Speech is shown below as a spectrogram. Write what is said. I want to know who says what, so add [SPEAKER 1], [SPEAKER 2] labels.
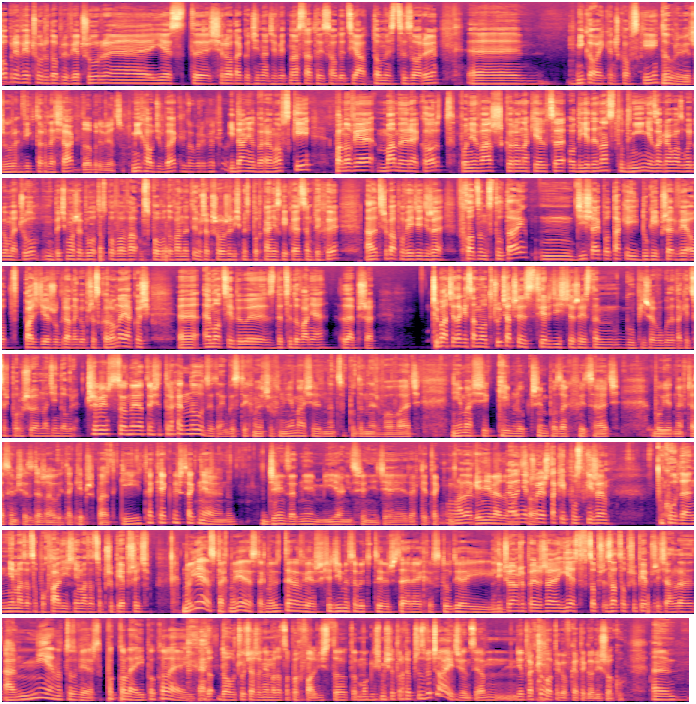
[SPEAKER 1] Dobry wieczór, dobry wieczór. E, jest e, środa, godzina 19, to jest audycja Tomy z Cyzory. Mikołaj Kęczkowski.
[SPEAKER 2] Dobry wieczór.
[SPEAKER 1] Wiktor Lesiak.
[SPEAKER 3] Dobry wieczór.
[SPEAKER 1] Michał Dziubek.
[SPEAKER 4] Dobry wieczór.
[SPEAKER 1] I Daniel Baranowski. Panowie, mamy rekord, ponieważ Korona Kielce od 11 dni nie zagrała złego meczu. Być może było to spowodowane tym, że przełożyliśmy spotkanie z GKS-em Tychy, ale trzeba powiedzieć, że wchodząc tutaj, mm, dzisiaj po takiej długiej przerwie od paździerzu granego przez Koronę, jakoś e, emocje były zdecydowanie lepsze. Czy macie takie same odczucia, czy stwierdziliście, że jestem głupi, że w ogóle takie coś poruszyłem na dzień dobry?
[SPEAKER 2] Czy wiesz co, no ja to się trochę nudzę tak bez tych meczów. Nie ma się na co podenerwować, nie ma się kim lub czym pozachwycać, bo jednak czasem się zdarzały takie przypadki i tak jakoś tak, nie wiem, no, dzień za dniem mija, nic się nie dzieje, takie, tak, ale, takie nie wiadomo
[SPEAKER 1] Ale nie
[SPEAKER 2] co.
[SPEAKER 1] czujesz takiej pustki, że kurde, nie ma za co pochwalić, nie ma za co przypieprzyć.
[SPEAKER 2] No jest tak, no jest tak. No teraz wiesz, siedzimy sobie tutaj we czterech w studio i...
[SPEAKER 1] Liczyłem, że powiesz, że jest w co, za co przypieprzyć, ale...
[SPEAKER 2] A nie, no to wiesz, po kolei, po kolei. Tak?
[SPEAKER 3] Do, do, uczucia, że nie ma za co pochwalić, to, to mogliśmy się trochę przyzwyczaić, więc ja nie traktował tego w kategorii szoku.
